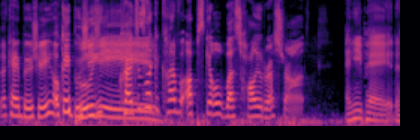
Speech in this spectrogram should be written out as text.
Okay, bougie. Okay, bougie. Bougie. Craig's is like a kind of upscale West Hollywood restaurant. And he paid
